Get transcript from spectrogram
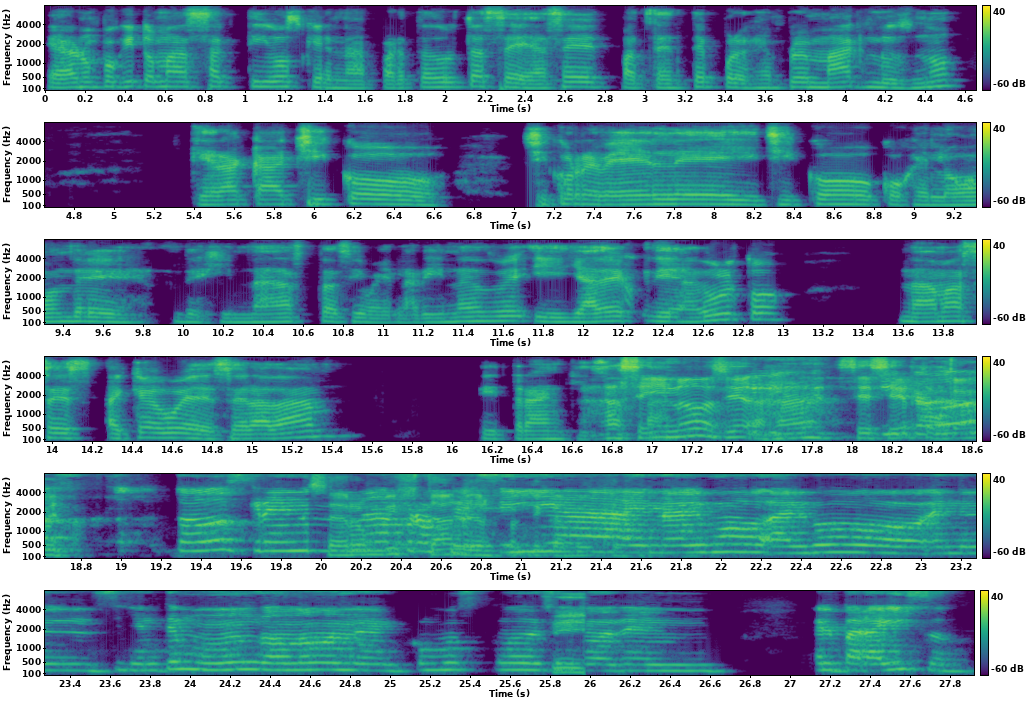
eran un poquito más activos que en la parte adulta, se hace patente, por ejemplo, en Magnus, ¿no? Que era acá chico chico rebelde y chico cogelón de, de gimnastas y bailarinas, güey. Y ya de, de, adulto, nada más es, hay que obedecer a Adam y tranqui. Ah, sí, ¿no? Sí, ajá, sí, es cierto. Todos, todos, creen en una profecía, en algo, algo en el siguiente mundo, ¿no? En el, ¿Cómo, cómo decirlo? En el paraíso.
